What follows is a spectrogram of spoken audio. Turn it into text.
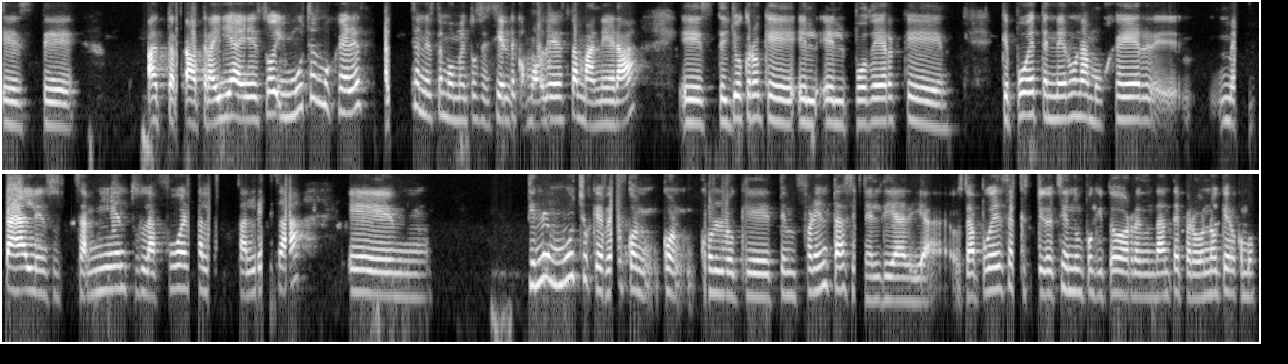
este, atraía eso y muchas mujeres en este momento se sienten como de esta manera. Este, yo creo que el, poder que, puede tener una mujer eh, mental en sus pensamientos, la fuerza, la fortaleza, em, tiene mucho que ver con, con, lo que te enfrentas en el día a día. O sea, puede ser que estoy siendo un poquito redundante, pero no quiero como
